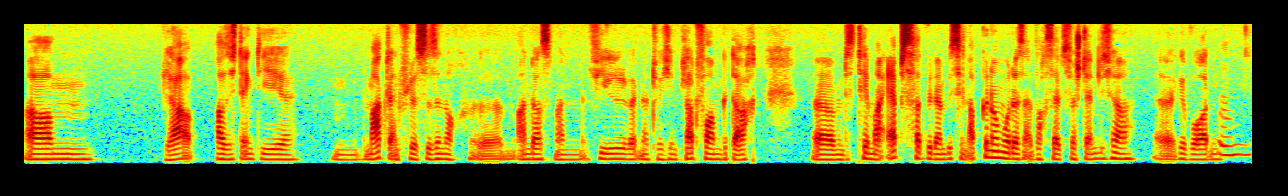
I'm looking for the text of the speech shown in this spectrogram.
Ähm, ja, also ich denke, die hm, Markteinflüsse sind noch äh, anders. Man viel wird natürlich in Plattformen gedacht. Ähm, das Thema Apps hat wieder ein bisschen abgenommen oder ist einfach selbstverständlicher äh, geworden. Mhm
